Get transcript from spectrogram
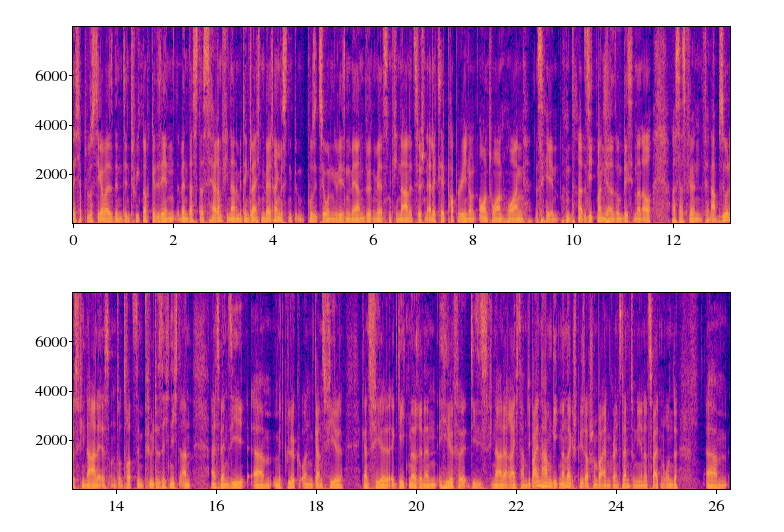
ich hab lustigerweise den, den Tweet noch gesehen, wenn das das Herrenfinale mit den gleichen Weltranglistenpositionen gewesen wären, würden wir jetzt ein Finale zwischen Alexei Popperin und Antoine Huang sehen. Und da sieht man ja so ein bisschen dann auch, was das für ein, für ein absurdes Finale ist. Und, und trotzdem fühlt es sich nicht an, als wenn sie ähm, mit Glück und ganz viel, ganz viel Gegnerinnenhilfe dieses Finale erreicht haben. Die beiden haben gegeneinander gespielt, auch schon bei einem Grand Slam Turnier in der zweiten Runde. Ähm,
